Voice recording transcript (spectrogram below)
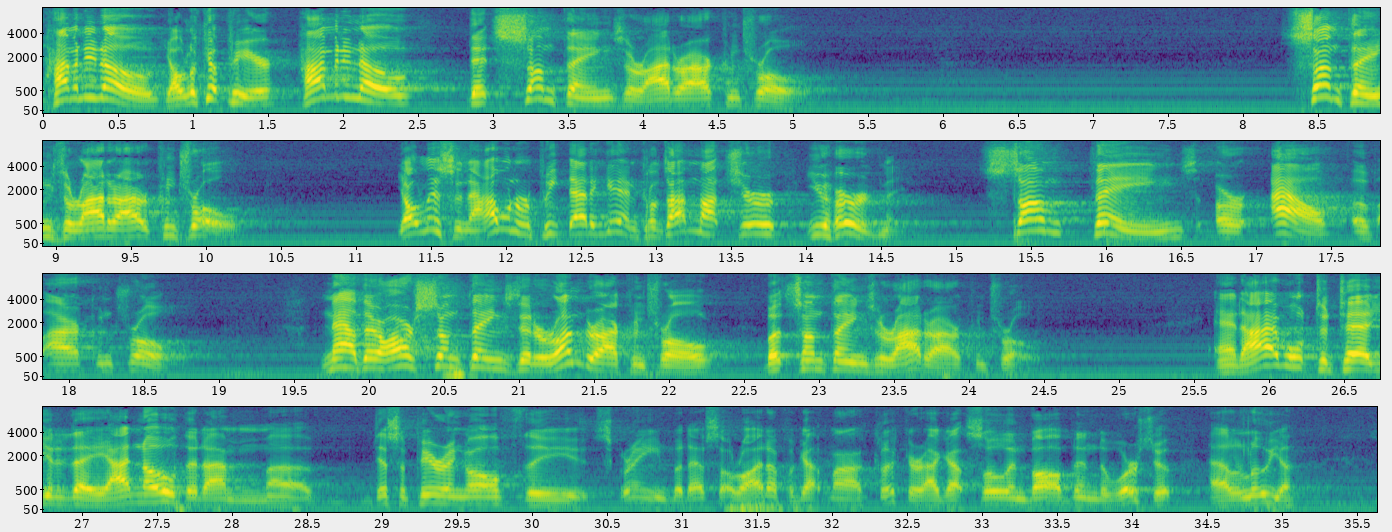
How many know, y'all look up here, how many know that some things are out of our control? Some things are out of our control. Y'all listen now, I want to repeat that again because I'm not sure you heard me. Some things are out of our control. Now, there are some things that are under our control, but some things are out of our control. And I want to tell you today, I know that I'm uh, disappearing off the screen, but that's all right. I forgot my clicker. I got so involved in the worship. Hallelujah.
